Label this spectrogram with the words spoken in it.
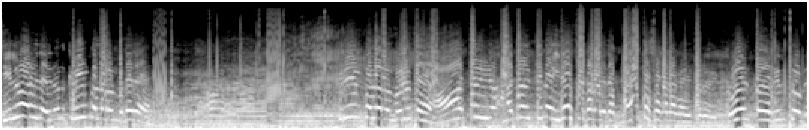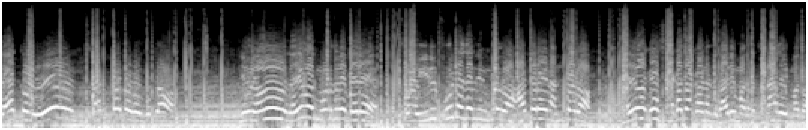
ಸಿಲ್ವರ್ ಇದೆ ಇದೊಂದು ಕ್ರೀಮ್ ಕಲರ್ ಒಂದು ಬರ್ತದೆ ಕ್ರೀಮ್ ಕಲರ್ ಒಂದು ಬರುತ್ತೆ. ಅದು ಅದಕ್ಕಿಂತ ಇದೇ ಸಕ್ಕತ್ತಾಗಿದೆ ಬ್ಲ್ಯಾಕ್ ಸಕ್ಕತ್ತಾಗಿದೆ ಗೋಲ್ಡ್ ಕಲರ್ ರಿಮ್ಸು ಬ್ಲ್ಯಾಕ್ ಏನ್ ಸಕ್ಕತ್ತಾಗಿದೆ ಗೊತ್ತಾ? ನೀವು ಲೈವ್ ಆಗಿ ನೋಡಿದ್ರೆ ಬೇರೆ. ಸೊ ಇಲ್ಲಿ ಫೋಟೋದಲ್ಲಿ ಆ ಥರ ಏನು ಅಂತಾರ ಲೈವ್ ಆಗಿ ಸಕದ ಕಾಣುತ್ತೆ ಗಾಡಿ ಮಾತ್ರ. ಚೆನ್ನಾಗೈತೆ ಮಾತ್ರ.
